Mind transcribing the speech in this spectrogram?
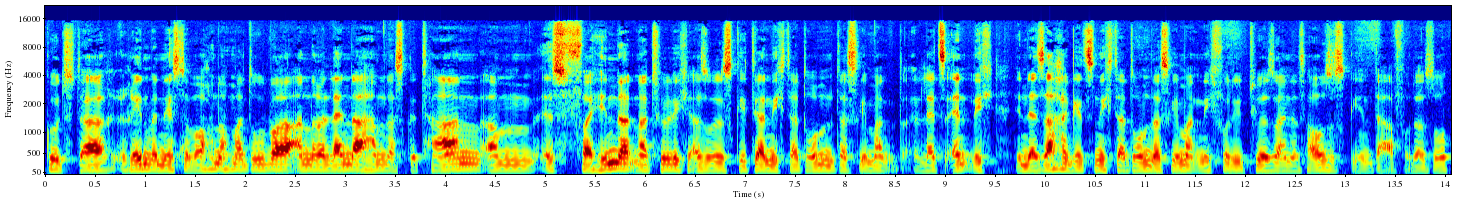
Gut, da reden wir nächste Woche nochmal drüber. Andere Länder haben das getan. Ähm, es verhindert natürlich, also es geht ja nicht darum, dass jemand letztendlich, in der Sache geht es nicht darum, dass jemand nicht vor die Tür seines Hauses gehen darf oder so,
